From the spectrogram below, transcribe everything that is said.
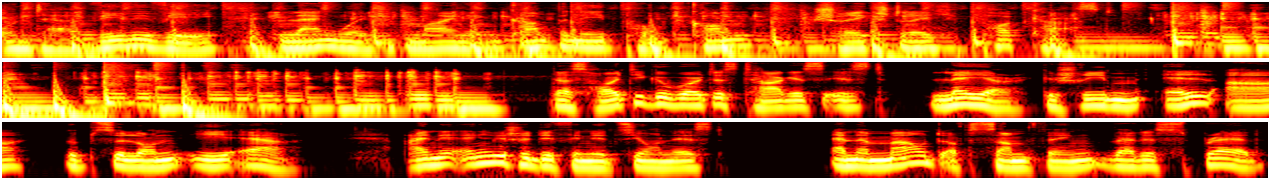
unter www.languageminingcompany.com-podcast. Das heutige Word des Tages ist Layer, geschrieben L-A-Y-E-R. Eine englische Definition ist an amount of something that is spread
